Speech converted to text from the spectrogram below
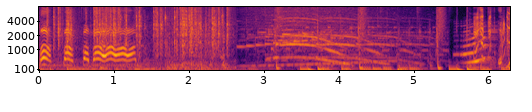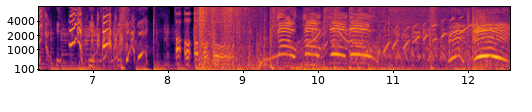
Bum, bum, bum, bum! Go, go, go, go! Hey, hey!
